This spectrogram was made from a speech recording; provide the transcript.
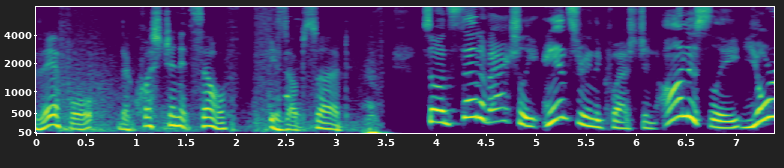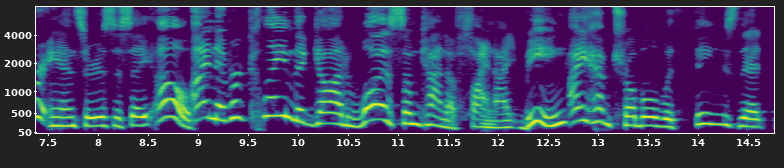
Therefore, the question itself is absurd. So instead of actually answering the question, honestly, your answer is to say, Oh, I never claimed that God was some kind of finite being. I have trouble with things that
